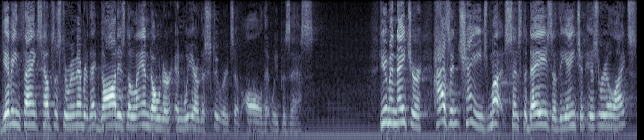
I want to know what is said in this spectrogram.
Giving thanks helps us to remember that God is the landowner and we are the stewards of all that we possess. Human nature hasn't changed much since the days of the ancient Israelites.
